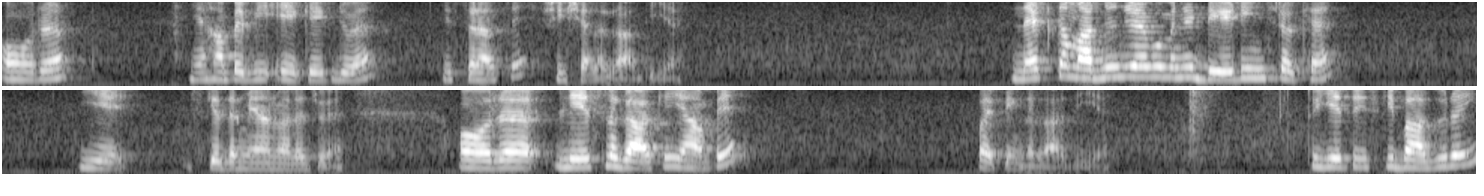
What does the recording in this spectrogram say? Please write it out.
और यहाँ पे भी एक एक जो है इस तरह से शीशा लगा दिया है। नेट का मार्जिन जो है वो मैंने डेढ़ इंच रखा है ये इसके दरमियान वाला जो है और लेस लगा के यहाँ पे पाइपिंग लगा दी है। तो ये तो इसकी बाजू रही।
